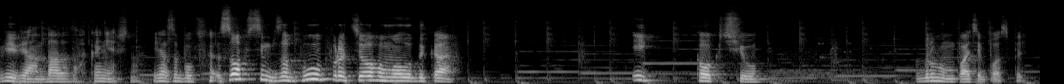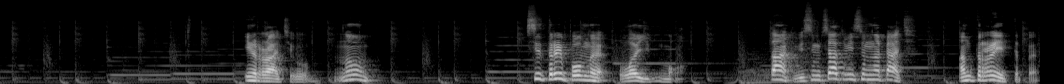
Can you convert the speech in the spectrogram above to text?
Вівіан, да, да, да, конечно. Я забув. Зовсім забув про цього молодика. І Кокчу. В другому паті поспіль. І Ратіу. Ну. Всі три повне лайно. Так, 88 на 5. Антрейд тепер.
